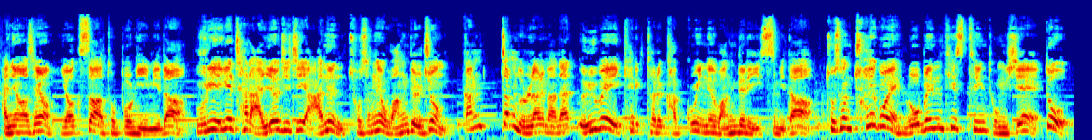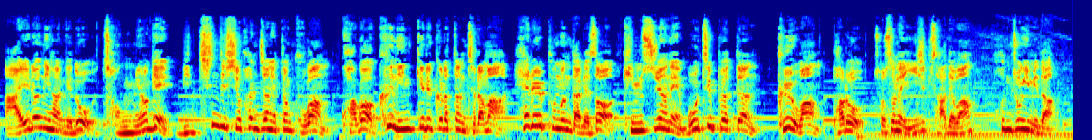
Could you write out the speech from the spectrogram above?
안녕하세요. 역사 돋보기입니다. 우리에게 잘 알려지지 않은 조선의 왕들 중 깜짝 놀랄 만한 의외의 캐릭터를 갖고 있는 왕들이 있습니다. 조선 최고의 로맨티스트인 동시에 또 아이러니하게도 정력에 미친 듯이 환장했던 국왕, 과거 큰 인기를 끌었던 드라마 해를 품은 달에서 김수현의 모티프였던 그 왕, 바로 조선의 24대 왕 헌종입니다.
